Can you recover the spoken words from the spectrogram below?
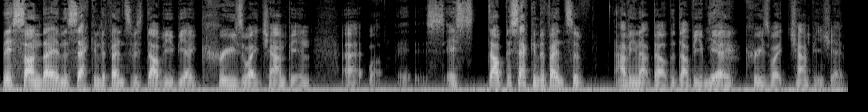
This Sunday in the second defence of his WBA cruiserweight champion. Uh, well, it's, it's dub- second defence of having that belt, the WBA Yeah. cruiserweight championship.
